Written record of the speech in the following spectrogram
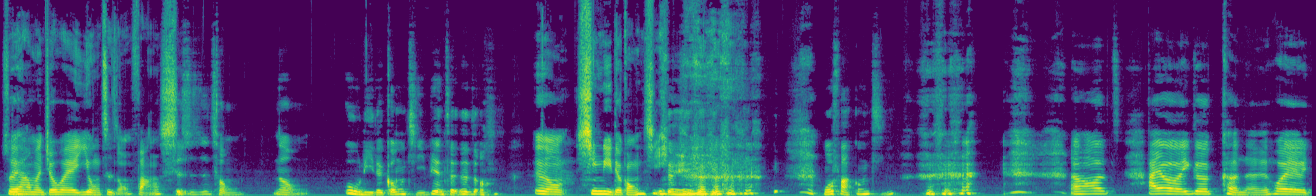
所以他们就会用这种方式。其实是从那种物理的攻击变成那种那种心理的攻击，对，魔法攻击。然后还有一个可能会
